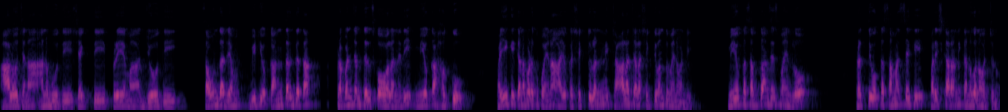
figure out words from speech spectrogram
ఆలోచన అనుభూతి శక్తి ప్రేమ జ్యోతి సౌందర్యం వీటి యొక్క అంతర్గత ప్రపంచం తెలుసుకోవాలనేది మీ యొక్క హక్కు. పైకి కనపడకపోయినా ఆ యొక్క శక్తులన్నీ చాలా చాలా శక్తివంతమైనవండి. మీ యొక్క సబ్కాన్షియస్ మైండ్లో ప్రతి ఒక్క సమస్యకి పరిష్కారాన్ని కనుగొనవచ్చును.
